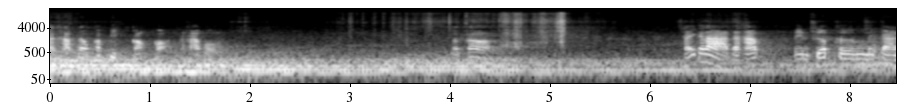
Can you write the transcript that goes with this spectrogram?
นะครับ เราก็ปิดก๊อกก่อนนะครับผม แล้วก็ใช้กระดาษนะครับ เป็นเชื้อเพลิงในการ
